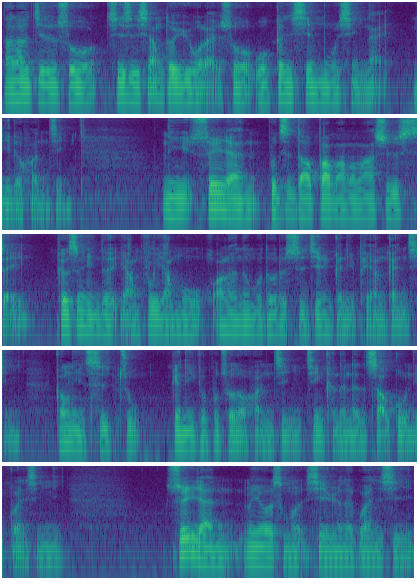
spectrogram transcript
然后他接着说：“其实相对于我来说，我更羡慕信赖你的环境。你虽然不知道爸爸妈妈是谁，可是你的养父养母花了那么多的时间跟你培养感情，供你吃住。”给你一个不错的环境，尽可能的照顾你、关心你。虽然没有什么血缘的关系，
